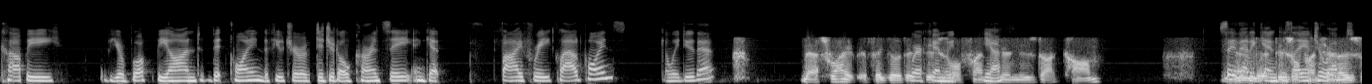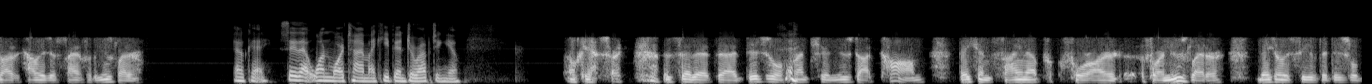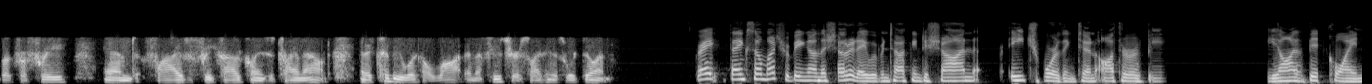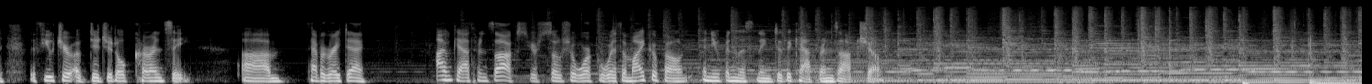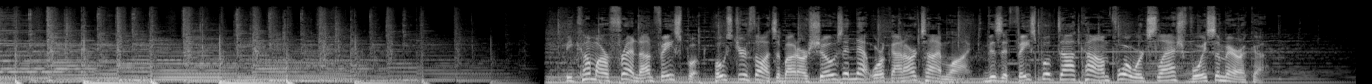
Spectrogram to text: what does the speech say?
copy your book, Beyond Bitcoin: The Future of Digital Currency, and get five free cloud coins. Can we do that? That's right. If they go to digitalfrontiernews.com. Yeah. Say that uh, again because I interrupted. Digitalfrontiernews.com, they just sign up for the newsletter. Okay. Say that one more time. I keep interrupting you. Okay, sorry. It said at uh, digitalfrontiernews.com, they can sign up for our for our newsletter. They can receive the digital book for free and five free cloud coins to try them out. And it could be worth a lot in the future, so I think it's worth doing. Great. Thanks so much for being on the show today. We've been talking to Sean H. Worthington, author of Beyond Bitcoin, The Future of Digital Currency. Um, have a great day. I'm Kathryn Zox, your social worker with a microphone, and you've been listening to The Kathryn Zox Show. Become our friend on Facebook. Post your thoughts about our shows and network on our timeline. Visit facebook.com forward slash voice America.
